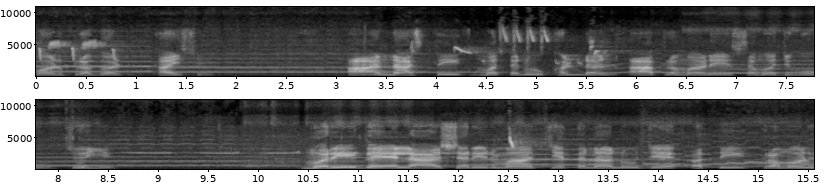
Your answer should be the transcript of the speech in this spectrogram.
પણ પ્રગટ થાય છે. આ નાસ્તિક મતનું ખંડન આ પ્રમાણે સમજવું જોઈએ. મરી ગયેલા શરીરમાં ચેતનાનું જે અતિક્રમણ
